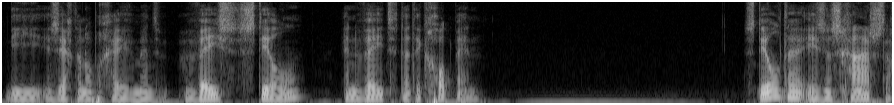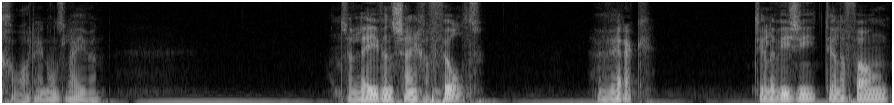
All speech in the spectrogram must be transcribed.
die zegt dan op een gegeven moment, wees stil en weet dat ik God ben. Stilte is een schaarste geworden in ons leven. Onze levens zijn gevuld. Werk, televisie, telefoon,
